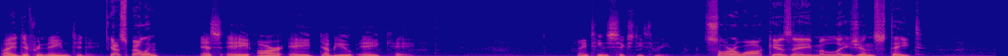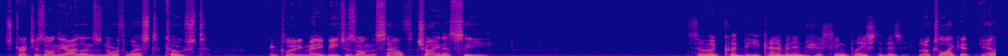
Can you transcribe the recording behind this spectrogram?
by a different name today? Yeah, spelling? S A R A W A K. 1963. Sarawak is a Malaysian state. Stretches on the island's northwest coast. including many beaches on the South China Sea. So it could be kind of an interesting place to visit. Looks like it, yeah.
